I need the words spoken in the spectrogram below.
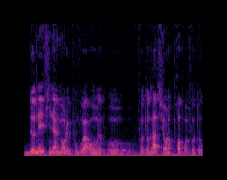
donnait finalement le pouvoir aux, photographes sur leurs propres photos,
